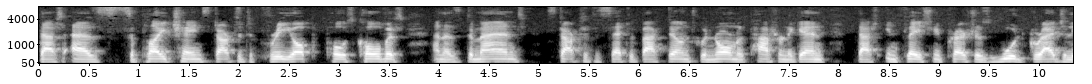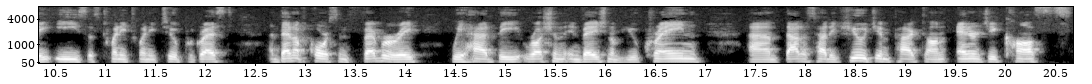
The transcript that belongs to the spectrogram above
that as supply chains started to free up post COVID and as demand started to settle back down to a normal pattern again, that inflationary pressures would gradually ease as 2022 progressed. And then, of course, in February, we had the Russian invasion of Ukraine. Um, that has had a huge impact on energy costs,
